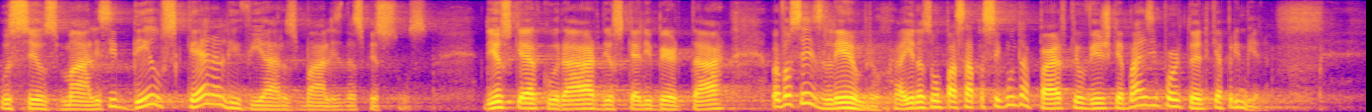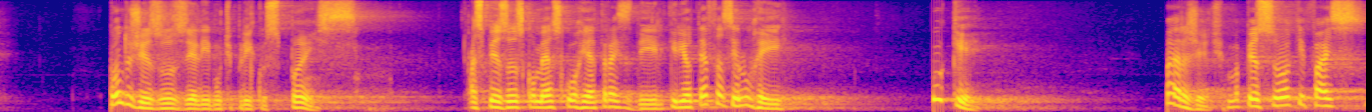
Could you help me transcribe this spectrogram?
os seus males. E Deus quer aliviar os males das pessoas. Deus quer curar, Deus quer libertar. Mas vocês lembram, aí nós vamos passar para a segunda parte que eu vejo que é mais importante que a primeira. Quando Jesus ele multiplica os pães, as pessoas começam a correr atrás dele, queriam até fazê-lo rei. Por quê? Era, gente, uma pessoa que faz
